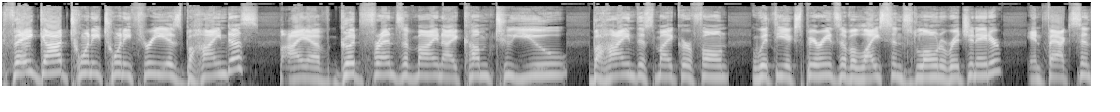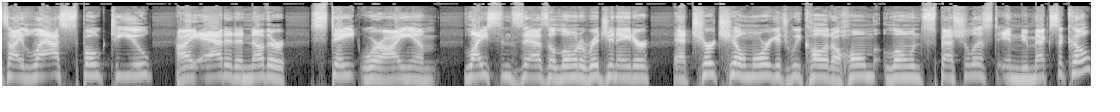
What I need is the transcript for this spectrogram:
Thank God 2023 is behind us. I have good friends of mine. I come to you behind this microphone with the experience of a licensed loan originator. In fact, since I last spoke to you, I added another state where I am licensed as a loan originator at Churchill Mortgage. We call it a home loan specialist in New Mexico.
